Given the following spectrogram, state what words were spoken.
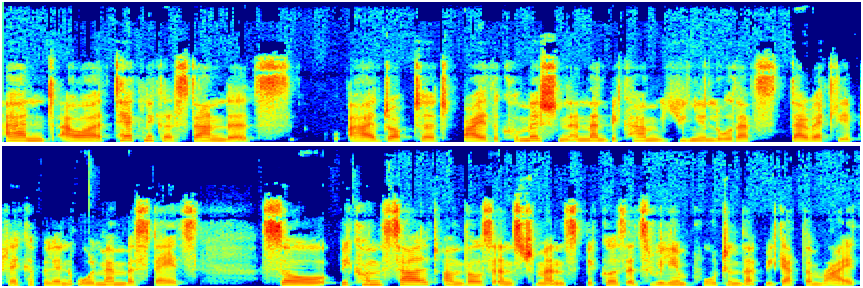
And our technical standards are adopted by the Commission and then become union law that's directly applicable in all member states. So we consult on those instruments because it's really important that we get them right.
